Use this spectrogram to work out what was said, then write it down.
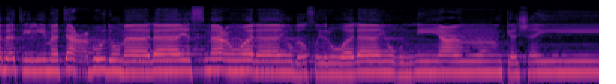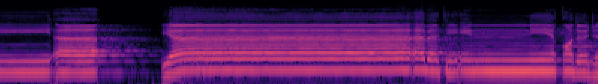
أبت لم تعبد ما لا يسمع ولا يبصر ولا يغني عنك شيئا؟ يا أبت إني قد جاءني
